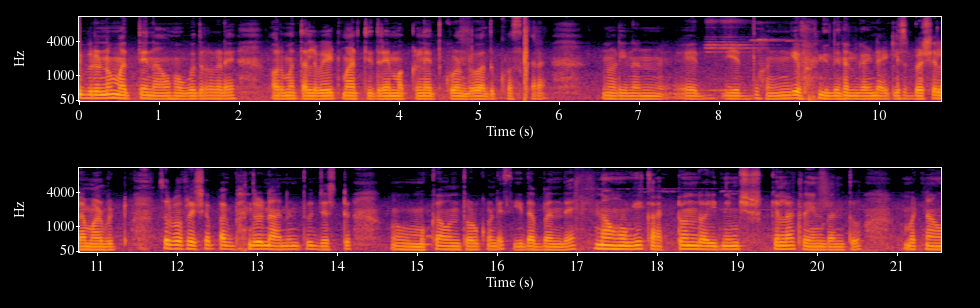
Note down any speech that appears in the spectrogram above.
ಇಬ್ಬರೂ ಮತ್ತೆ ನಾವು ಹೋಗೋದ್ರೊಳಗಡೆ. ಅವ್ರು ಮತ್ತೆ ಅಲ್ಲಿ ವೆಯ್ಟ್ ಮಾಡ್ತಿದ್ರೆ ಮಕ್ಕಳನ್ನ ಎತ್ಕೊಂಡು ಅದಕ್ಕೋಸ್ಕರ. ನೋಡಿ, ನಾನು ಎದ್ದು ಎದ್ದು ಹಾಗೆ ಬಂದಿದ್ದೆ. ನನ್ನ ಗಂಡ ಅಟ್ಲೀಸ್ಟ್ ಬ್ರಷ್ ಎಲ್ಲ ಮಾಡಿಬಿಟ್ಟು ಸ್ವಲ್ಪ ಫ್ರೆಶ್ ಅಪ್ ಆಗಿ ಬಂದರು. ನಾನಂತೂ ಜಸ್ಟ್ ಮುಖ ಒಂದು ತೊಳ್ಕೊಂಡೆ, ಸೀದಾ ಬಂದೆ. ನಾವು ಹೋಗಿ ಕರೆಕ್ಟ್ ಒಂದು ಐದು ನಿಮಿಷಕ್ಕೆಲ್ಲ ಟ್ರೈನ್ ಬಂತು. ಬಟ್ ನಾವು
